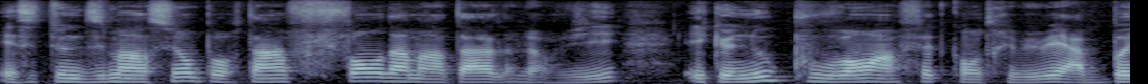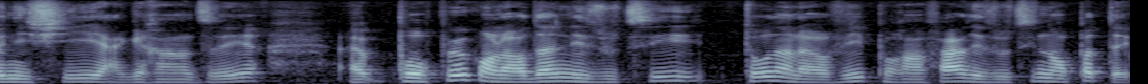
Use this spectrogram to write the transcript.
Et c'est une dimension pourtant fondamentale de leur vie et que nous pouvons en fait contribuer à bonifier, à grandir, euh, pour peu qu'on leur donne les outils tôt dans leur vie pour en faire des outils non pas de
